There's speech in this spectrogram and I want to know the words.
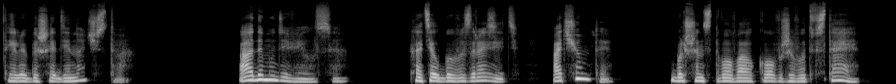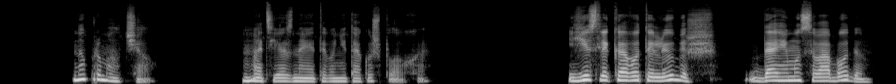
Ты любишь одиночество?» Адам удивился. Хотел бы возразить. «О чем ты? Большинство волков живут в стае?» Но промолчал. Матьё знает его не так уж плохо. «Если кого ты любишь, дай ему свободу».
